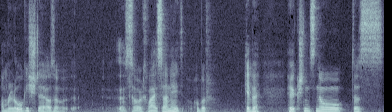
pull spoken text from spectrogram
am logischsten. Also, also ich weiß auch nicht, aber eben, höchstens noch, dass,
